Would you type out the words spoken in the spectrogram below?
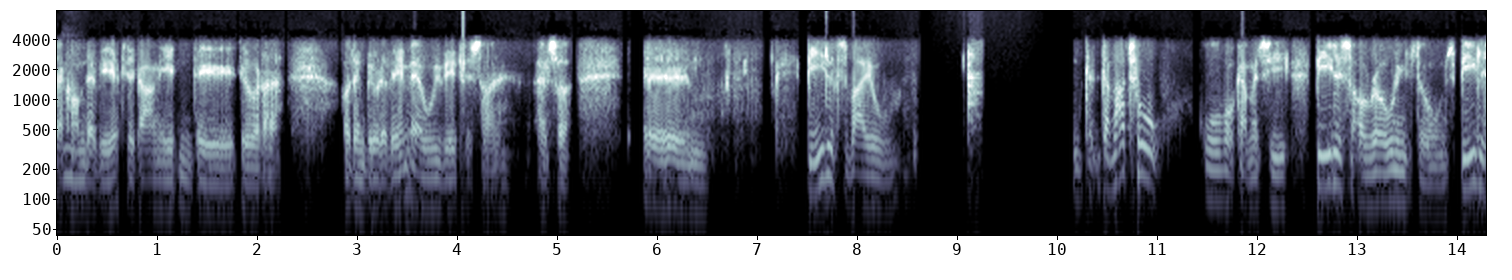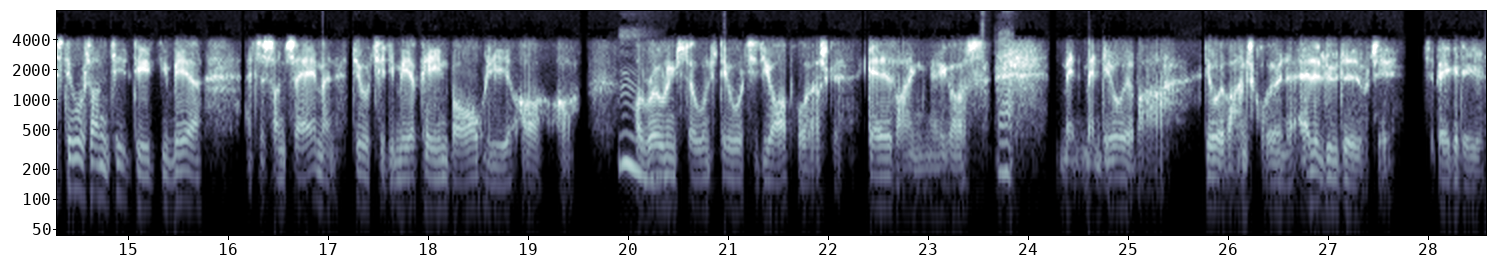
Der kom der virkelig gang i den. Det, det var der, og den blev der ved med at udvikle sig. Altså, øh, Beatles var jo... Der, der var to grupper, kan man sige. Beatles og Rolling Stones. Beatles, det var sådan til de, de mere... Altså, sådan sagde man. Det var til de mere pæne borgerlige, og, og, mm. og Rolling Stones, det var til de oprørske gadedrengene, ikke også? Ja. Men, men det var jo bare det var jo bare en skrøne. Alle lyttede jo til, til begge dele.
